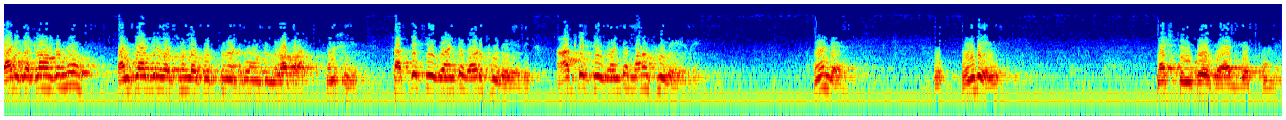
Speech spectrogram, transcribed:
వాడికి ఎట్లా ఉంటుంది? పంచాగ్ని వచనంలో కూర్చున్నట్టుగా ఉంటుంది లోపల మనిషి సబ్జెక్టివ్గా అంటే వాడు ఫీల్ అయ్యేది ఆబ్జెక్టివ్గా అంటే మనం ఫీల్ అయ్యేది ఏమండి? ఉండి నెక్స్ట్ ఇంకోటి యాడ్ చేస్తుంది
